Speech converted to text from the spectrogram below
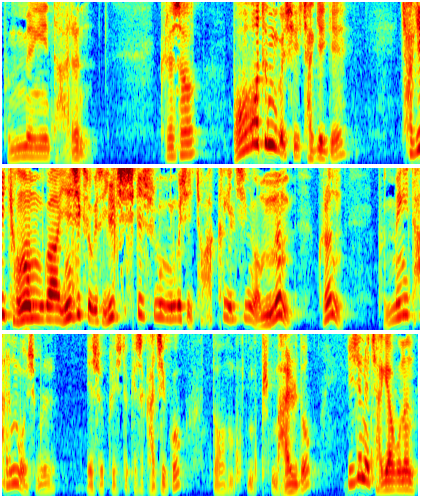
분명히 다른 그래서 모든 것이 자기에게 자기 경험과 인식 속에서 일치시킬 수 있는 것이 정확하게 일치가 없는 그런 분명히 다른 모습을 예수 그리스도께서 가지고 또 말도 이전에 자기하고는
